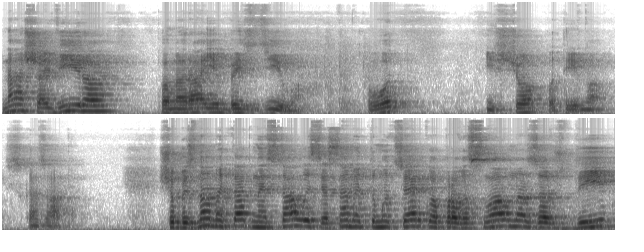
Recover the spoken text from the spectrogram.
наша віра помирає без діла. От і що потрібно сказати. Щоб з нами так не сталося, саме тому церква православна завжди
